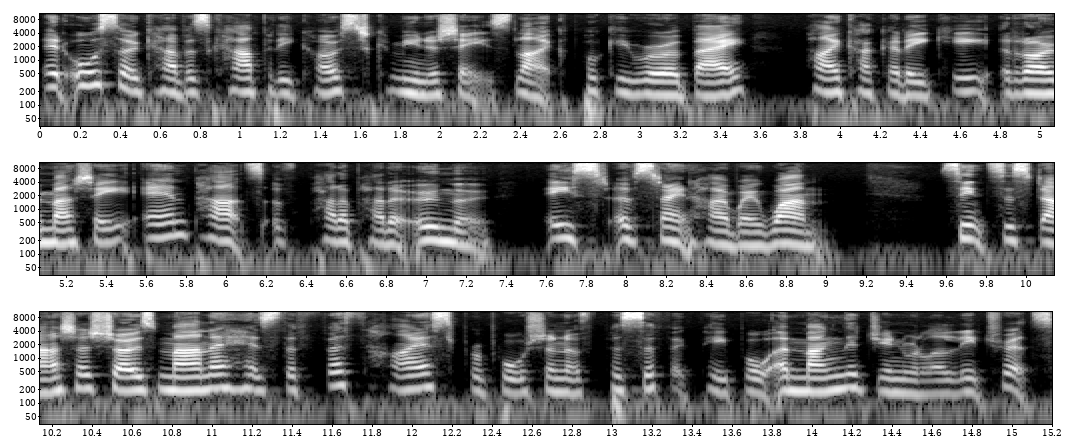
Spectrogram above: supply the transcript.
It also covers Kapiti Coast communities like Pukerua Bay, Paekakariki, Raumati, and parts of Paraparaumu, east of State Highway 1. Census data shows Mana has the fifth highest proportion of Pacific people among the general electorates,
